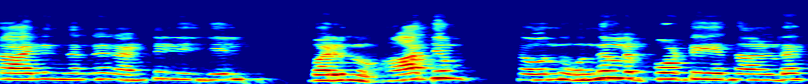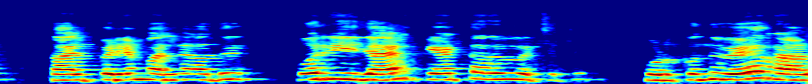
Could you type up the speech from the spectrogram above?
കാര്യം തന്നെ രണ്ട് രീതിയിൽ വരുന്നു. ആദ്യം ഒന്ന് ഒന്നിൽ റിപ്പോർട്ട് ചെയ്യുന്ന ആളുടെ താല്പര്യം അല്ല അത് ഒരു രീതി അയാൾ കേട്ടറിവ് വെച്ചിട്ട് കൊടുക്കുന്നു. വേറൊരാൾ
